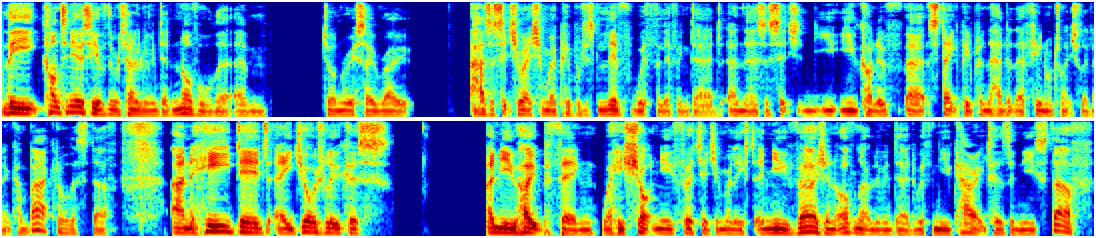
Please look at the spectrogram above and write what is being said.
the continuity of the Return of the Living Dead novel that um, John Russo wrote has a situation where people just live with the living dead, and there's a situation you, you kind of uh, stake people in the head at their funeral to make sure they don't come back and all this stuff. And he did a George Lucas. A New Hope thing where he shot new footage and released a new version of Night of the Living Dead with new characters and new stuff,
